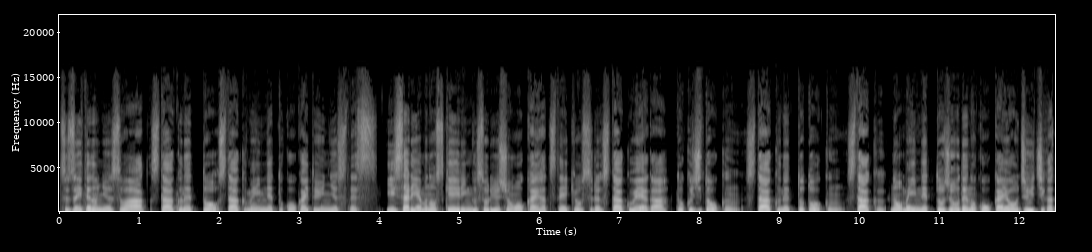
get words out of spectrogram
続いてのニュースは、スタークネット、スタークメインネット公開というニュースです。イーサリアムのスケーリングソリューションを開発提供するスタークウェアが、独自トークン、スタークネットトークン、スタークのメインネット上での公開を11月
